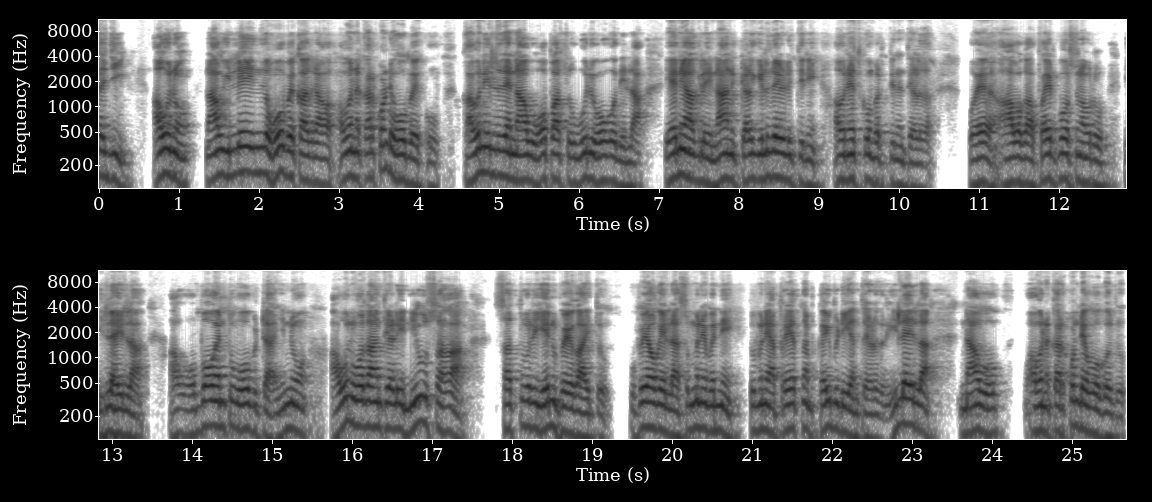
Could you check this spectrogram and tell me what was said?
ಸಜಿ ಅವನು ನಾವು ಇಲ್ಲೇ ಇಂದ ಹೋಗಬೇಕಾದ್ರೆ ಅವನ ಕರ್ಕೊಂಡೇ ಹೋಗಬೇಕು. ಅವನಿಲ್ಲದೆ ನಾವು ವಾಪಸ್ಸು ಊರಿಗೆ ಹೋಗೋದಿಲ್ಲ. ಏನೇ ಆಗಲಿ ನಾನು ಕೆಳಗೆ ಇಳಿದೇ ಇಳಿತೀನಿ, ಅವನು ಎತ್ಕೊಂಡ್ಬರ್ತೀನಿ ಅಂತ ಹೇಳ್ದ. ಆವಾಗ ಫೈರ್ ಫೋರ್ಸ್ನವರು, ಇಲ್ಲ ಇಲ್ಲ. ಆ ಒಬ್ಬವಂತೂ ಹೋಗ್ಬಿಟ್ಟ. ಇನ್ನು ಅವನು ಹೋದ ಅಂತೇಳಿ ನೀವು ಸಹ ಸತ್ವರಿ ಏನು ಉಪಯೋಗ ಆಯಿತು? ಉಪಯೋಗ ಇಲ್ಲ. ಸುಮ್ಮನೆ ಬನ್ನಿ, ಸುಮ್ಮನೆ ಆ ಪ್ರಯತ್ನ ಕೈ ಬಿಡಿ ಅಂತ ಹೇಳಿದ್ರು. ಇಲ್ಲ ಇಲ್ಲ. ನಾವು ಅವನ ಕರ್ಕೊಂಡೇ ಹೋಗೋದು.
